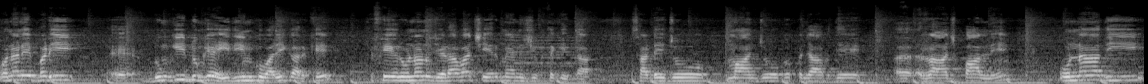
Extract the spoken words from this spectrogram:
ਉਹਨਾਂ ਨੇ ਬੜੀ ਡੂੰਗੀ ਡੁੰਗਿਆਈ ਦੀ ਇਨਕੁਆਇਰੀ ਕਰਕੇ ਤੇ ਫਿਰ ਉਹਨਾਂ ਨੂੰ ਜਿਹੜਾ ਵਾ ਚੇਅਰਮੈਨ ਨਿਯੁਕਤ ਕੀਤਾ। ਸਾਡੇ ਜੋ ਮਾਨਯੋਗ ਪੰਜਾਬ ਦੇ ਰਾਜਪਾਲ ਨੇ ਉਹਨਾਂ ਦੀ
